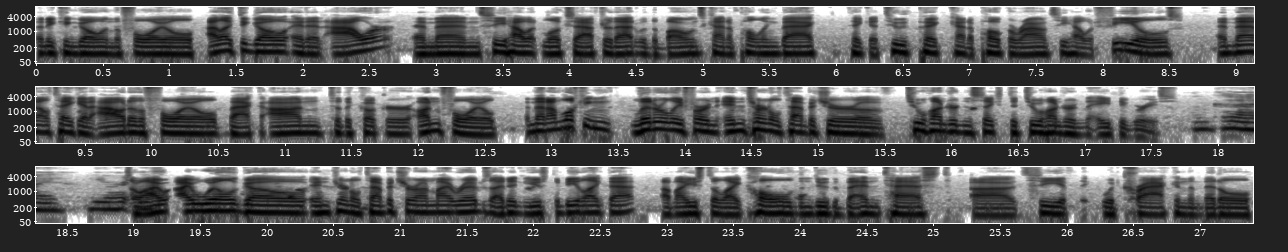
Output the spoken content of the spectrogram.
then it can go in the foil. I like to go at an hour and then see how it looks after that with the bones kind of pulling back. Take a toothpick, kind of poke around, see how it feels and then I'll take it out of the foil, back on to the cooker, unfoiled, and then I'm looking literally for an internal temperature of 206 to 208 degrees. Okay. You're, So I, I will go internal temperature on my ribs. I didn't used to be like that. Um, I used to like hold and do the bend test, uh, see if it would crack in the middle.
